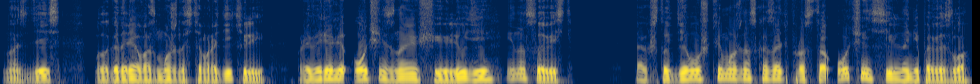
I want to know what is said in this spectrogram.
Но здесь, благодаря возможностям родителей, проверяли очень знающие люди и на совесть. Так что девушке, можно сказать, просто очень сильно не повезло.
